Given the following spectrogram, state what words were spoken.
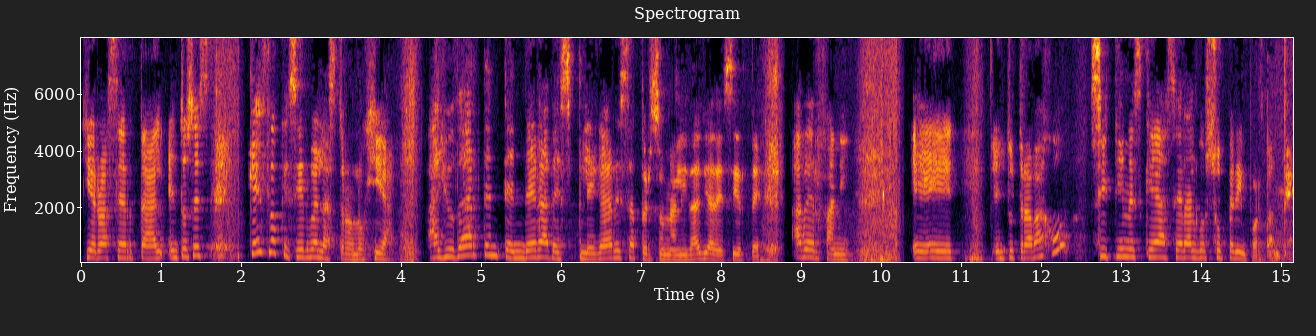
quiero hacer tal. Entonces, ¿qué es lo que sirve la astrología? Ayudarte a entender, a desplegar esa personalidad y a decirte, a ver, Fanny, eh, en tu trabajo sí tienes que hacer algo súper importante,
